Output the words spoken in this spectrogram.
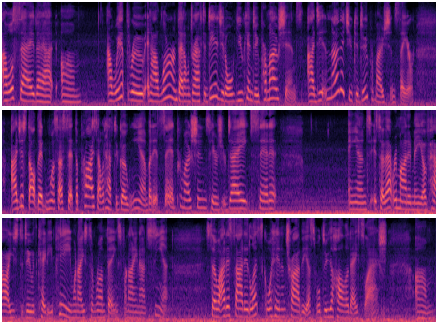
I will say that um, I went through and I learned that on Draft2Digital you can do promotions. I didn't know that you could do promotions there. I just thought that once I set the price, I would have to go in, but it said promotions. Here's your date, set it. And so that reminded me of how I used to do with KDP when I used to run things for 99 cent. So I decided, let's go ahead and try this. We'll do the holiday slash. Um,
